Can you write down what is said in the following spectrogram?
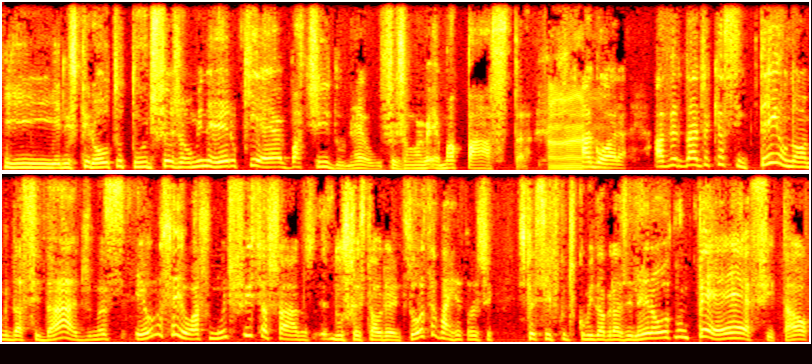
e ele inspirou o tutu de feijão mineiro, que é batido, né? O feijão é uma pasta. Ah. Agora, a verdade é que, assim, tem o nome da cidade, mas eu não sei, eu acho muito difícil achar nos, nos restaurantes. Ou você vai em restaurante específico de comida brasileira, ou num PF e tal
